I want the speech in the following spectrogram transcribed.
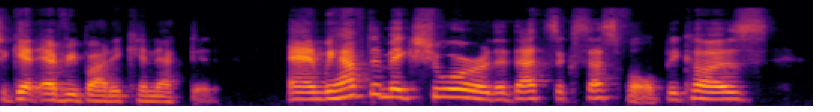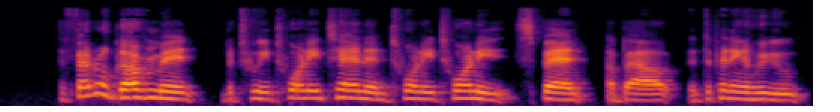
to get everybody connected. And we have to make sure that that's successful because the federal government between 2010 and 2020 spent about depending on who you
